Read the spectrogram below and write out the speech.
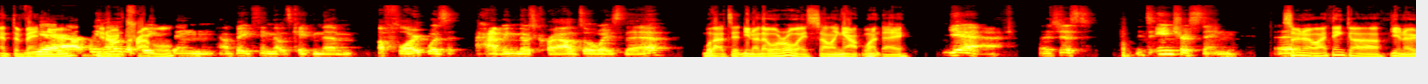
at the venue. Yeah, I think that was a big thing. A big thing that was keeping them afloat was having those crowds always there. Well, that's it. You know, they were always selling out, weren't they? Yeah, it's just it's interesting. So uh, no, I think uh, you know,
